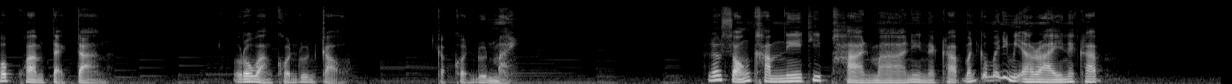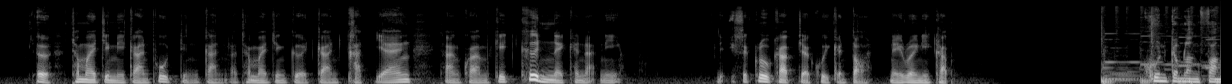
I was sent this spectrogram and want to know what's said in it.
พบความแตกต่าง ระหว่างคนรุ่นเก่า กับคนรุ่นใหม่ แล้วสองคำนี้ที่ผ่านมานี่นะครับ มันก็ไม่ได้มีอะไรนะครับเออทำไมจึงมีการพูดถึงกัน และทำไมจึงเกิดการขัดแย้งทางความคิดขึ้นในขณะนี้อีกสักครู่ครับจะคุยกันต่อในเรื่องนี้ครับ คุณกำลังฟัง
